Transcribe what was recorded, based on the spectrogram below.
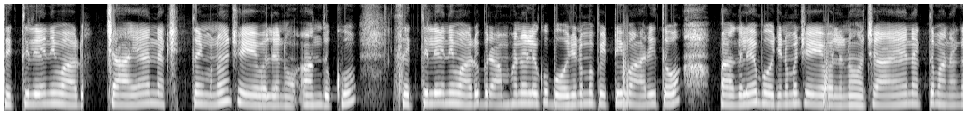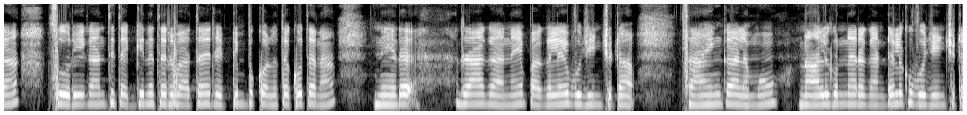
శక్తి లేనివాడు ఛాయా నక్షత్రమును చేయవలెను. అందుకు శక్తి లేనివాడు బ్రాహ్మణులకు భోజనము పెట్టి వారితో పగలే భోజనము చేయవలెను. ఛాయానక్తం అనగా సూర్యకాంతి తగ్గిన తరువాత రెట్టింపు కొలతకు తన నీడ రాగానే పగలే భుజించుట. సాయంకాలము నాలుగున్నర గంటలకు భుజించుట.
